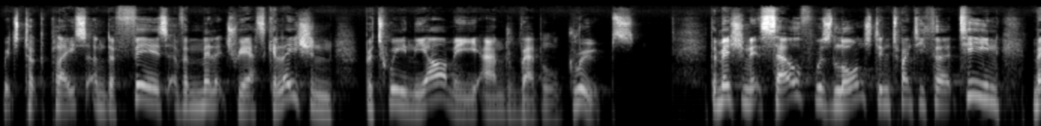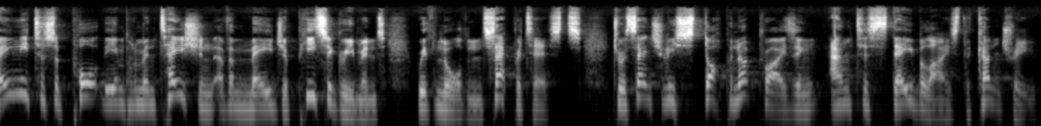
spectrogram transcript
which took place under fears of a military escalation between the army and rebel groups. The mission itself was launched in 2013 mainly to support the implementation of a major peace agreement with northern separatists, to essentially stop an uprising and to stabilise the country.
